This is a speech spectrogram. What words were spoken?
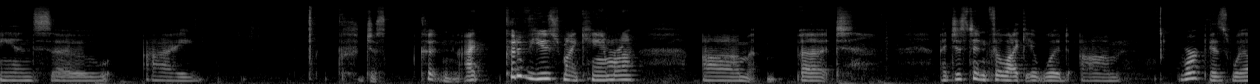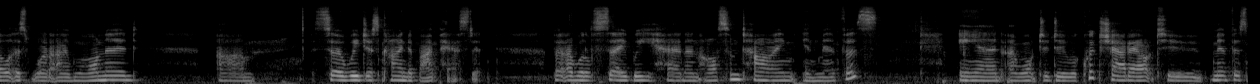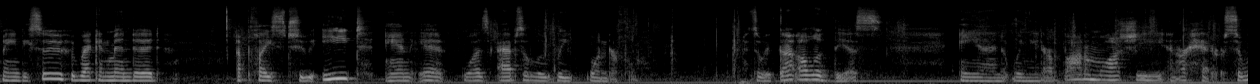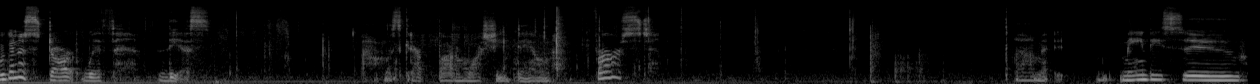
And so I just couldn't. I could have used my camera, um, but I just didn't feel like it would um, work as well as what I wanted. Um, so we just kind of bypassed it. But I will say we had an awesome time in Memphis. And I want to do a quick shout out to Memphis Mandy Sue, who recommended a place to eat, and it was absolutely wonderful. So we've got all of this, and we need our bottom washi and our headers. So we're going to start with this. Um, let's get our bottom washi down first. Um, Mandy Sue,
